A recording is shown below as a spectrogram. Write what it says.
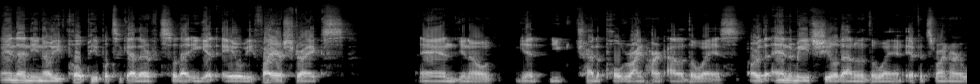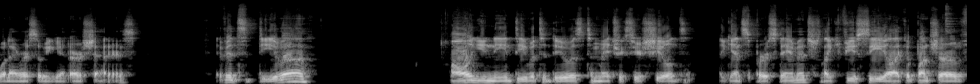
And then, you know, you pull people together so that you get AoE fire strikes and, you know, get you try to pull Reinhardt out of the way or the enemy shield out of the way if it's Reinhardt or whatever, so we get Earth Shatters. If it's D.Va, all you need D.Va to do is to matrix your shield against burst damage. Like if you see like a bunch of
